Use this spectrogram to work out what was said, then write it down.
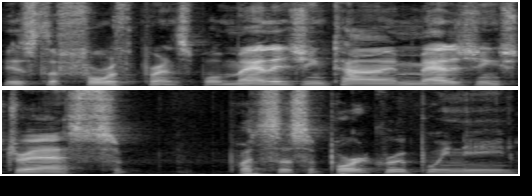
is the fourth principle managing time, managing stress. What's the support group we need?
